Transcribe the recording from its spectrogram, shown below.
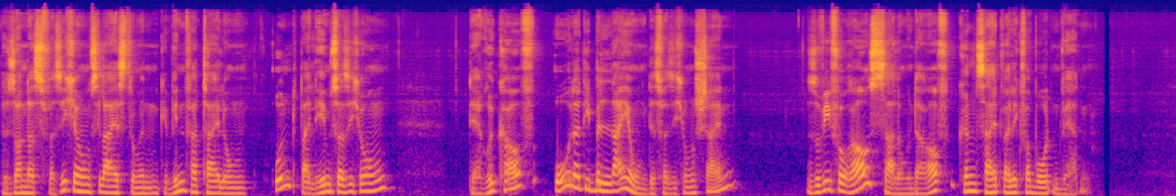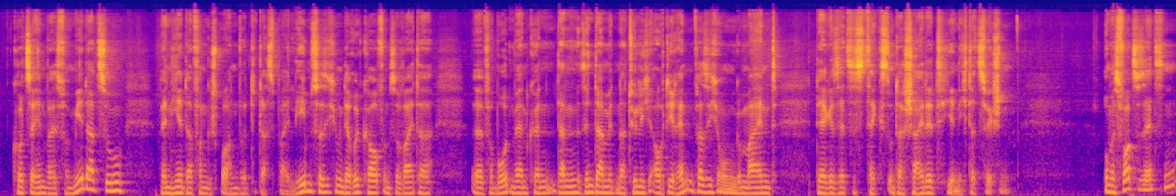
besonders Versicherungsleistungen, Gewinnverteilungen und bei Lebensversicherungen, der Rückkauf oder die Beleihung des Versicherungsscheins sowie Vorauszahlungen darauf können zeitweilig verboten werden. Kurzer Hinweis von mir dazu, wenn hier davon gesprochen wird, dass bei Lebensversicherung der Rückkauf und so weiter äh, verboten werden können, dann sind damit natürlich auch die Rentenversicherungen gemeint. Der Gesetzestext unterscheidet hier nicht dazwischen. Um es fortzusetzen,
